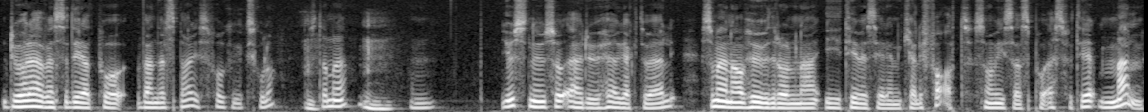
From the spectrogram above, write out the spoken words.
du har även studerat på Wendelsbergs folkhögskola, Mm. stämmer det? Mm. Mm. Just nu så är du högaktuell som en av huvudrollerna i tv-serien Kalifat som visas på SVT, men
